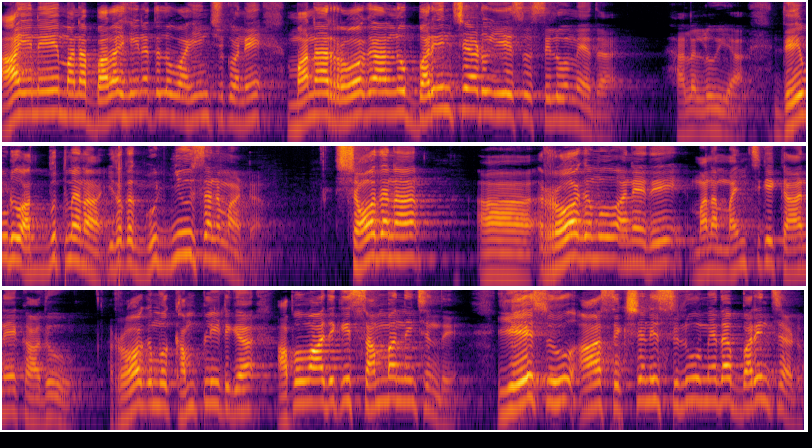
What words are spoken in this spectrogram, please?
ఆయనే మన బలహీనతలు వహించుకొని మన రోగాలను భరించాడు యేసు శిలువ మీద. హలలుయ దేవుడు అద్భుతమైన ఇదొక గుడ్ న్యూస్ అన్నమాట. శోధన రోగము అనేది మన మంచికి కానే కాదు. రోగము కంప్లీట్గా అపవాదికి సంబంధించింది. యేసు ఆ శిక్షని సులువు మీద భరించాడు.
